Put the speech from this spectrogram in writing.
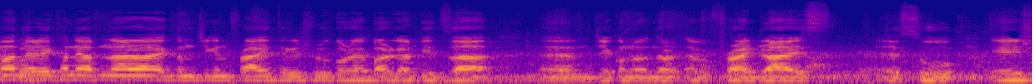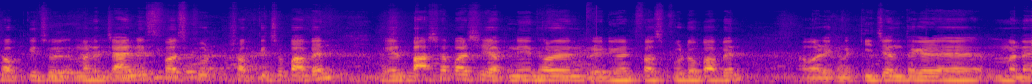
আমাদের এখানে আপনারা একদম চিকেন ফ্রাই থেকে শুরু করে বার্গার পিৎজা যে কোনো ফ্রাইড রাইস স্যুপ এই সব কিছু মানে চাইনিজ ফাস্টফুড সব কিছু পাবেন। এর পাশাপাশি আপনি ধরেন রেডিমেড ফাস্টফুডও পাবেন। আমার এখানে কিচেন থেকে মানে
